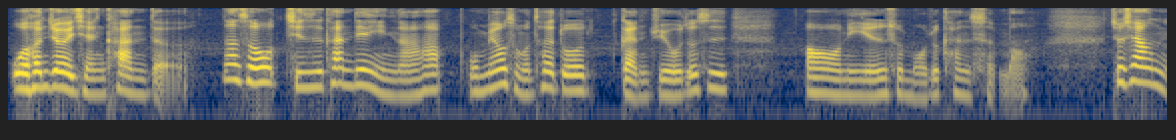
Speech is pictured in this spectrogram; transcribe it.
我很久以前看的，那时候其实看电影呢，我没有什么太多感觉，我就是哦，你演什么我就看什么。就像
